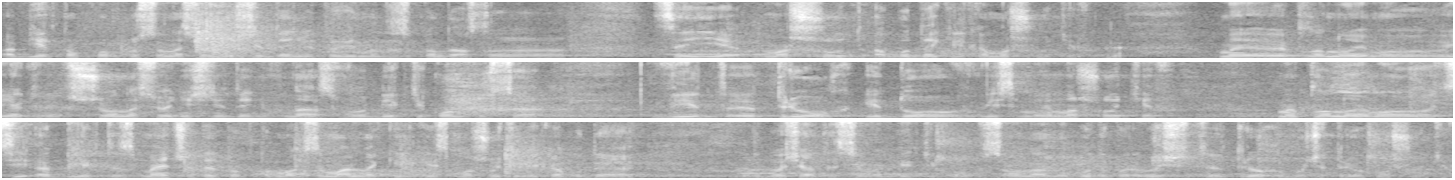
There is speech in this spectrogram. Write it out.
Об'єктом конкурсу на сьогоднішній день відповідно до законодавства це є маршрут або декілька маршрутів. Ми е, плануємо, якщо на сьогоднішній день в нас в об'єкті конкурсу від е, трьох і до вісьми маршрутів. Ми плануємо ці об'єкти зменшити, тобто максимальна кількість маршрутів, яка буде передбачатися в об'єкті конкурсу, вона не буде перевищити трьох або чотирьох маршрутів.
